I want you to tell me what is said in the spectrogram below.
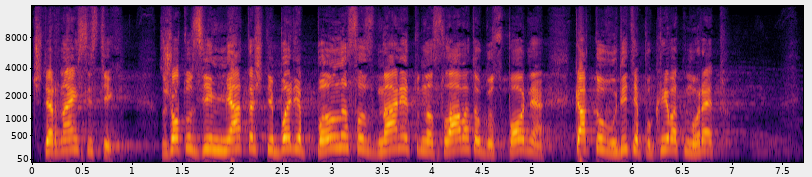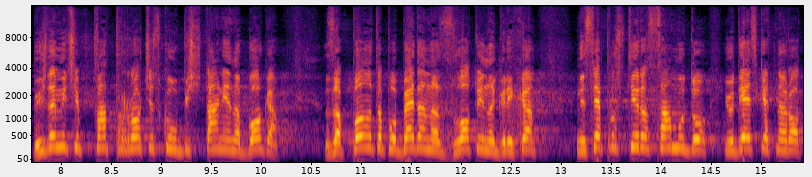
14 стих. Защото земята ще бъде пълна съзнанието на славата Господня, както водите покриват морето. Виждаме, че това пророческо обещание на Бога за пълната победа на злото и на греха не се простира само до юдейският народ,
